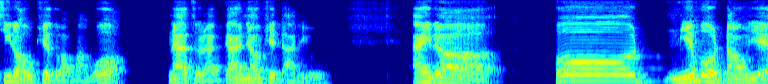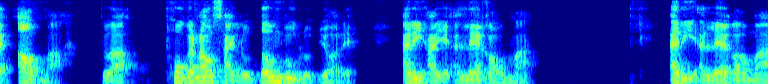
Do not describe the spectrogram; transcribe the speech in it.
ရှိတော့ဘူးဖြစ်သွားမှာပေါ့နာဆိုတာကံကြောင့်ဖြစ်တာတွေကိုအဲ့တော့ဟိုးမြင်းပေါ်တောင်ရဲ့အောက်မှာသူကဖိုကနောက်ဆိုင်လို့၃ခုလို့ပြောတယ် အဲ့ဒီဟာရဲ့အလဲကောင်းမှာအဲ့ဒီအလဲကောင်းမှာ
